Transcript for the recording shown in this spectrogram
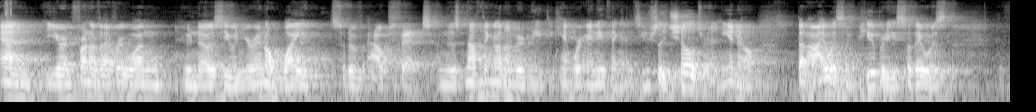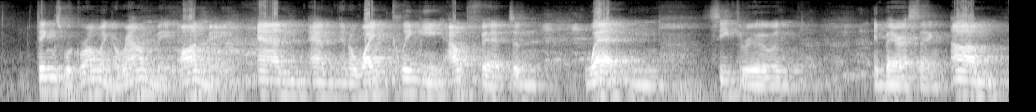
and you're in front of everyone who knows you and you're in a white sort of outfit and there's nothing on underneath. You can't wear anything. And it's usually children you know. But I was in puberty, so there was things were growing around me, on me, and and in a white clingy outfit and wet and see-through and embarrassing. Um,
